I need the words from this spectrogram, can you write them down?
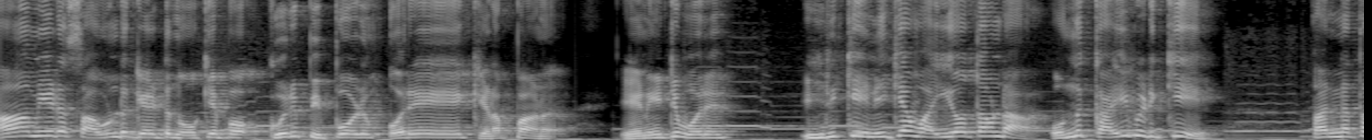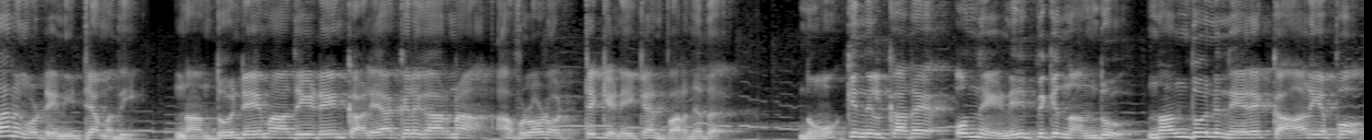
ആമിയുടെ സൗണ്ട് കേട്ട് നോക്കിയപ്പോൾ കുരുപ്പ് ഇപ്പോഴും ഒരേ കിടപ്പാണ്. എണീറ്റ് പോര്. എനിക്ക് എണീക്കാൻ വയ്യോത്തോണ്ടാ ഒന്ന് കൈ പിടിക്കേ. തന്നെത്താൻ അങ്ങോട്ട് എണീറ്റാ മതി. നന്ദുവിന്റെയും ആദിയുടെയും കളിയാക്കൽ കാരണം അവളോട് ഒറ്റയ്ക്ക് എണീക്കാൻ പറഞ്ഞത്. നോക്കി നിൽക്കാതെ ഒന്ന് എണീപ്പിക്കും നന്ദു. നന്ദുവിന് നേരെ കാറിയപ്പോൾ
